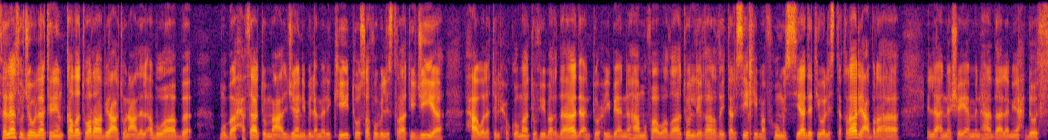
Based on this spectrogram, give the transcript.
ثلاث جولات انقضت ورابعة على الأبواب. مباحثات مع الجانب الأمريكي توصف بالاستراتيجية حاولت الحكومات في بغداد أن توحي بأنها مفاوضات لغرض ترسيخ مفهوم السيادة والاستقرار عبرها إلا أن شيئا من هذا لم يحدث.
